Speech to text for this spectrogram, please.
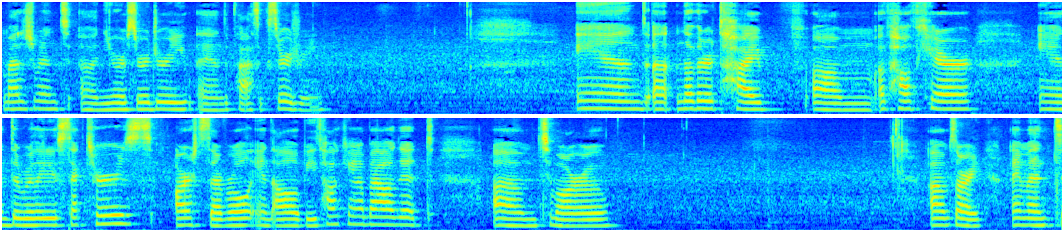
management, uh, neurosurgery, and plastic surgery. And uh, another type um, of healthcare and the related sectors are several, and I'll be talking about it um, tomorrow. I'm um, sorry, I meant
